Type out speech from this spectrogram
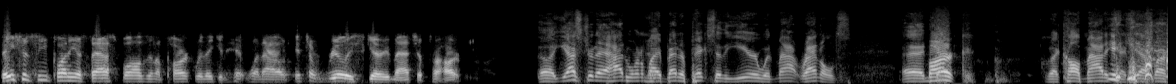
they should see plenty of fastballs in a park where they can hit one out. It's a really scary matchup for Harvey. Uh, yesterday, I had one of my better picks of the year with Matt Reynolds. And, Mark. Uh, I call Matt again. Yeah, Mark.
